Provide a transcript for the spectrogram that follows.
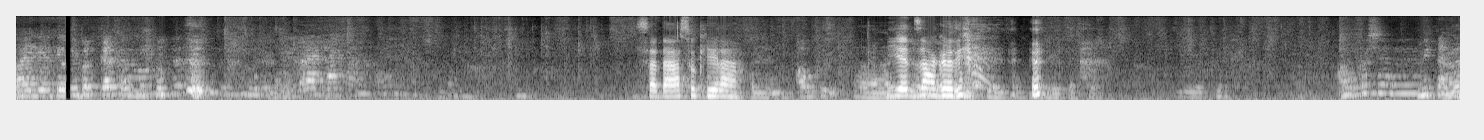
पाहिजे ते सदा सुखी राहा. येत जा घरी? मी त्यांना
